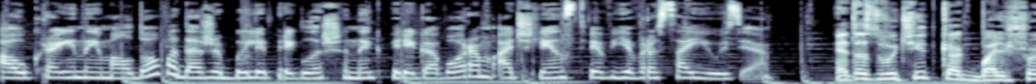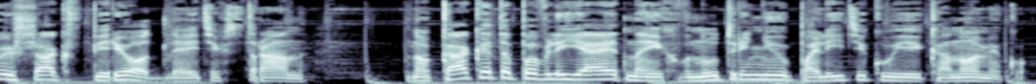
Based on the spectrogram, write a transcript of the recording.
А Украина и Молдова даже были приглашены к переговорам о членстве в Евросоюзе. Это звучит как большой шаг вперед для этих стран. Но как это повлияет на их внутреннюю политику и экономику?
